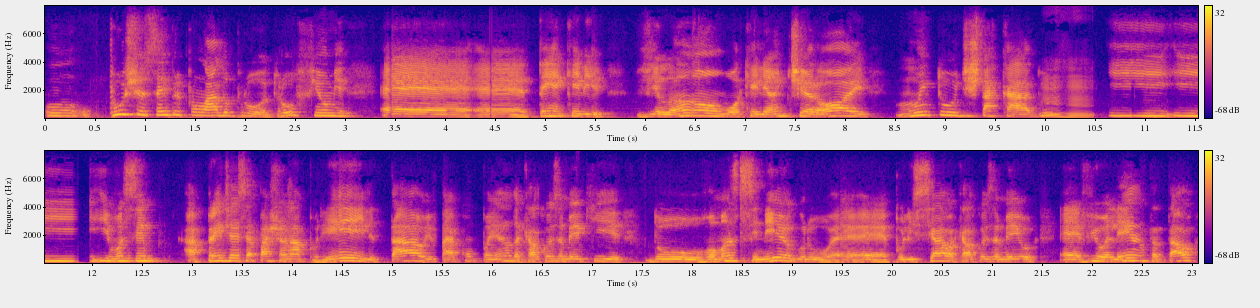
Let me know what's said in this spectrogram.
um, puxa sempre para um lado ou para o outro. Ou o filme é, é, tem aquele vilão ou aquele anti-herói muito destacado uhum. e, e, e, você aprende a se apaixonar por ele e tal, e vai acompanhando aquela coisa meio que do romance negro, é, é, policial, aquela coisa meio é, violenta tal.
